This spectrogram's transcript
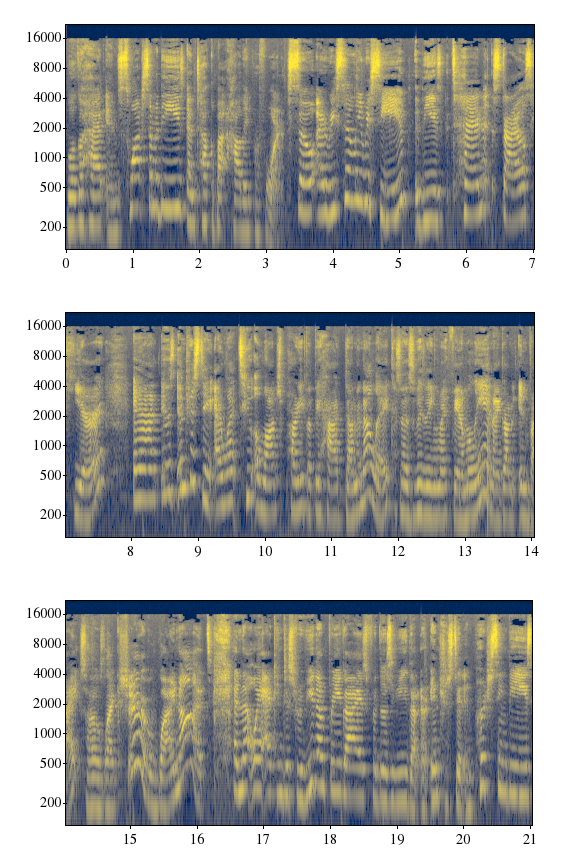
we'll go ahead and swatch some of these and talk about how they perform. So I recently received these 10 styles here and it was interesting. I went to a launch party that they had down in LA because I was visiting my family and I got an invite. So I was like, sure, why not? And that way I can just review them for you guys, for those of you that are interested in purchasing these.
